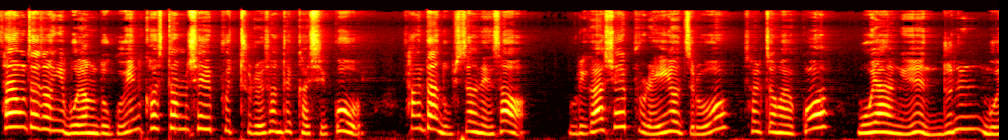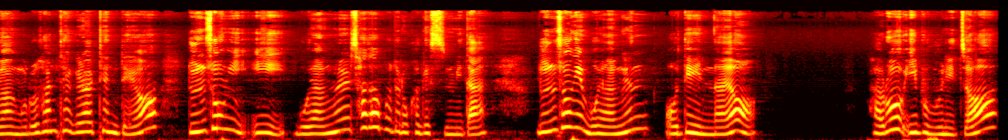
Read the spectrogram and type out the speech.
사용자 정의 모양 도구인 custom shape tool을 선택하시고 상단 옵션에서 우리가 shape layers로 설정하고 모양은 눈 모양으로 선택을 할 텐데요. 눈송이 이 모양을 찾아보도록 하겠습니다. 눈송이 모양은 어디에 있나요? 바로 이 부분이죠.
